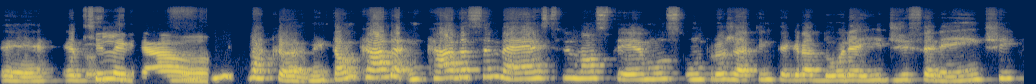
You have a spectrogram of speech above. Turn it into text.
É, é que legal! Muito bacana. Então, em cada, em cada semestre, nós temos um projeto integrador aí diferente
